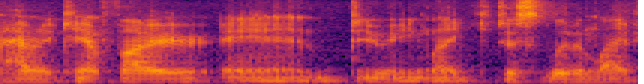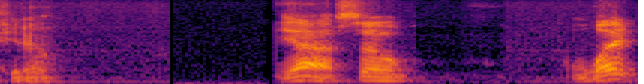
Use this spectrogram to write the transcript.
having a campfire and doing like just living life, you know? Yeah. So, what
